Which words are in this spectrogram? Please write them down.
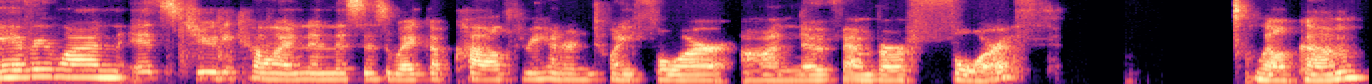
Hey everyone, it's Judy Cohen, and this is Wake Up Call 324 on November 4th. Welcome.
